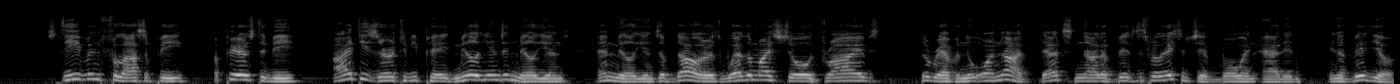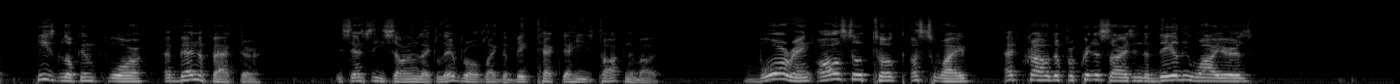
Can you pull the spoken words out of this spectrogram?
Steven's philosophy appears to be I deserve to be paid millions and millions and millions of dollars whether my show drives the revenue or not. That's not a business relationship, Boring added in a video. He's looking for a benefactor. Essentially, he's sounding like liberals, like the big tech that he's talking about. Boring also took a swipe at Crowder for criticizing the Daily Wire's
